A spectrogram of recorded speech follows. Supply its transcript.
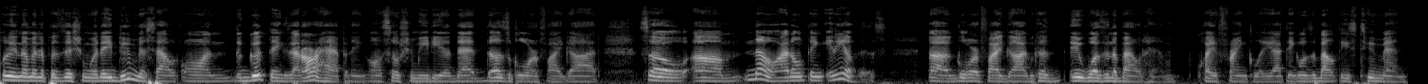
putting them in a position where they do miss out on the good things that are happening on social media that does glorify God. So, um, no, I don't think any of this uh, glorified God because it wasn't about him, quite frankly. I think it was about these two men.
